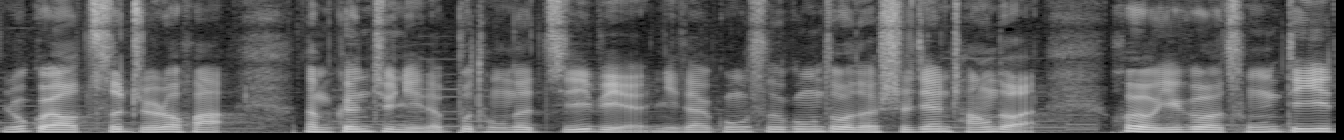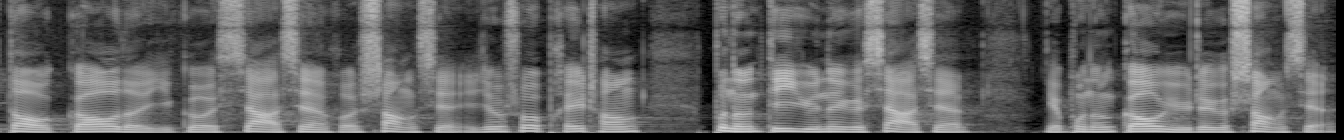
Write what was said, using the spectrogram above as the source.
如果要辞职的话，那么根据你的不同的级别，你在公司工作的时间长短，会有一个从低到高的一个下限和上限，也就是说赔偿不能低于那个下限，也不能高于这个上限。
